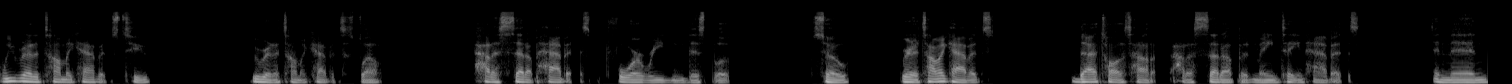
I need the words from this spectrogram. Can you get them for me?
We read Atomic Habits too. We read Atomic Habits as well. How to set up habits before reading this book. So we read Atomic Habits. That taught us how to how to set up and maintain habits and then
